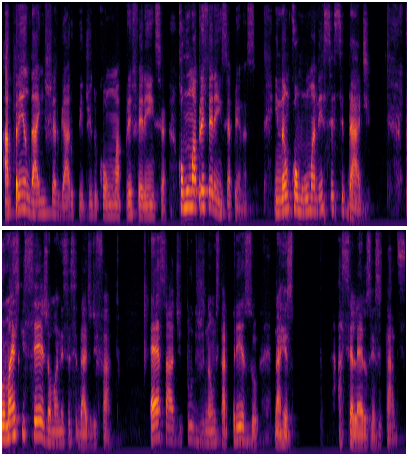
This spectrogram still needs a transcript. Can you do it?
Aprenda a enxergar o pedido como uma preferência, como uma preferência apenas, e não como uma necessidade. Por mais que seja uma necessidade de fato. Essa atitude de não estar preso na resposta acelera os resultados.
